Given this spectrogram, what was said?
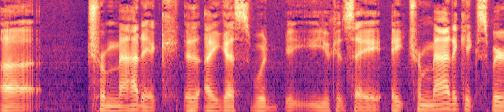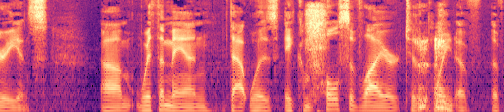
uh traumatic uh, I guess would you could say a traumatic experience um, with a man that was a compulsive liar to the point of, of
